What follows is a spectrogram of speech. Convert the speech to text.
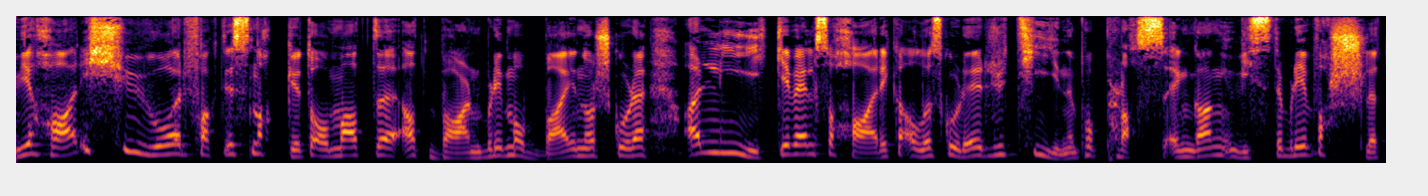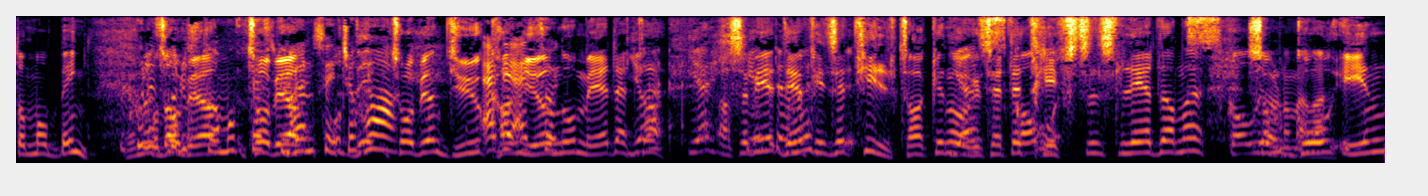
Vi har i 20 år faktisk snakket om at, at barn blir mobba i norsk skole. Allikevel så har ikke alle skoler rutiner på plass engang hvis det blir varslet om mobbing. Torbjørn, skal du kan gjøre noe med dette. Ja, altså, vi, det finnes et tiltak i Norge som heter Trivselslederne, som går inn,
